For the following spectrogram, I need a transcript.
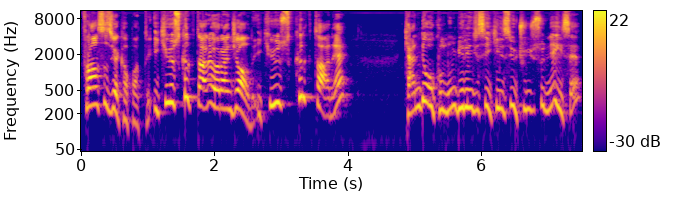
Fransızca kapattı. 240 tane öğrenci aldı. 240 tane kendi okulunun birincisi, ikincisi, üçüncüsü neyse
